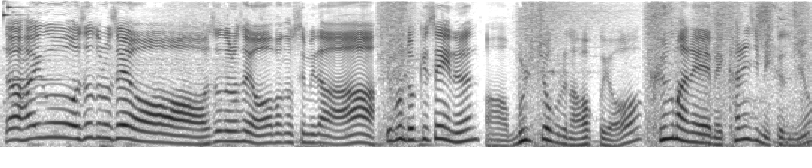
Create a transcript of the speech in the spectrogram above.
자, 아이고 어서 들어오세요. 어서 들어오세요. 반갑습니다. 이번 도끼세이는 어, 물 쪽으로 나왔고요. 그만의 메커니즘이 있거든요.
